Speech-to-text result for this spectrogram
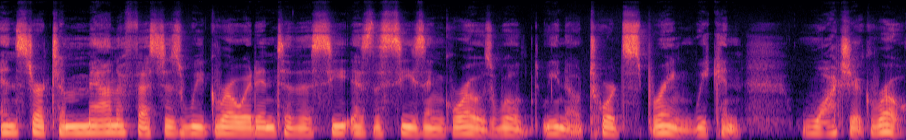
and start to manifest as we grow it into the se- as the season grows. We'll you know towards spring we can watch it grow.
